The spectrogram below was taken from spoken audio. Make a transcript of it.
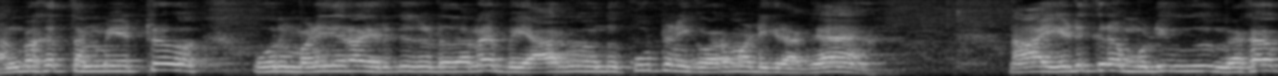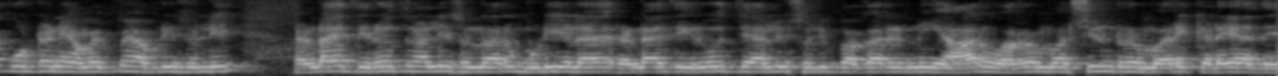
நம்பகத்தன்மையற்ற ஒரு மனிதராக இருக்கின்றது தானே இப்போ யாருமே வந்து கூட்டணிக்கு வரமாட்டேங்கிறாங்க. நான் எடுக்கிற முடிவு மெகா கூட்டணி அமைப்பேன் அப்படின்னு சொல்லி ரெண்டாயிரத்தி இருபத்தி நாலுலையும் சொன்னார். முடியலை. ரெண்டாயிரத்தி இருபத்தி ஆறுலையும் சொல்லி பார்க்காரு. இன்னும் யாரும் வர்ற மாதிரின்ற மாதிரி கிடையாது.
